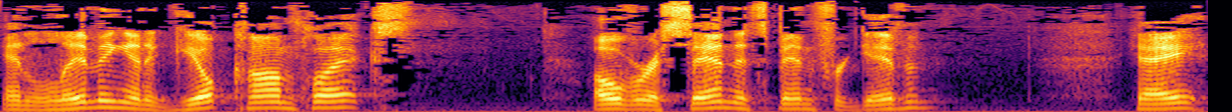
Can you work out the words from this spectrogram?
and living in a guilt complex over a sin that's been forgiven, okay,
